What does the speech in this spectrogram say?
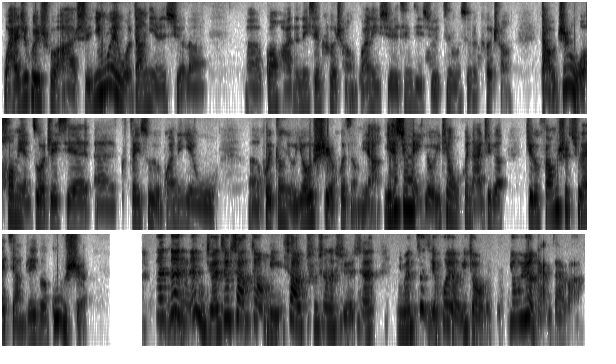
我还是会说啊，是因为我当年学了，呃，光华的那些课程，管理学、经济学、金融学的课程，导致我后面做这些呃飞速有关的业务，呃，会更有优势，会怎么样？也许哪有一天我会拿这个这个方式去来讲这个故事。那那那你觉得，就像这种名校出身的学生，你们自己会有一种优越感在吧？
